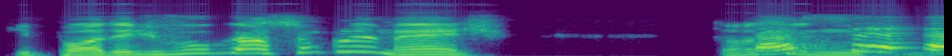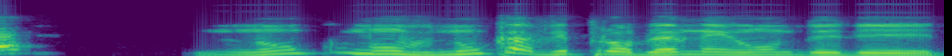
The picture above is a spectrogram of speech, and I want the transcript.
que podem divulgar São Clemente. Então, tá assim, certo. Nunca, nunca vi problema nenhum dele,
